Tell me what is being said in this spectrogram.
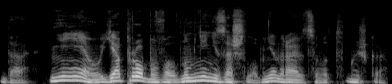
Да. Не-не, я пробовал, но мне не зашло. Мне нравится вот мышка.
